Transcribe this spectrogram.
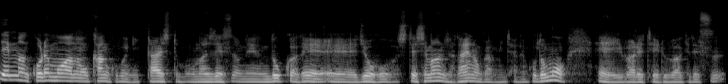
でまあこれもあの韓国に対しても同じですよねどっかで、えー、情報をしてしまうんじゃないのかみたいなことも、えー、言われているわけです。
